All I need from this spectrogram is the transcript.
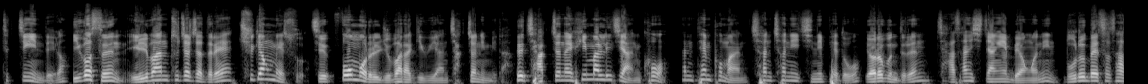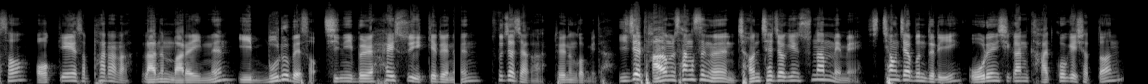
특징인데요. 이것은 일반 투자자들의 추격 매수, 즉 포모를 유발하기 위한 작전입니다. 그 작전에 휘말리지 않고 한 템포만 천천히 진입해도 여러분들은 자산 시장의 명언인 무릎에서 사서 어깨에서 팔아라 라는 말에 있는 이 무릎에서 진입을 할 수 있게 되는 투자자가 되는 겁니다. 이제 다음 상승은 전체적인 순환 매매, 시청자분들이 오랜 시간 갖고 계셨던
